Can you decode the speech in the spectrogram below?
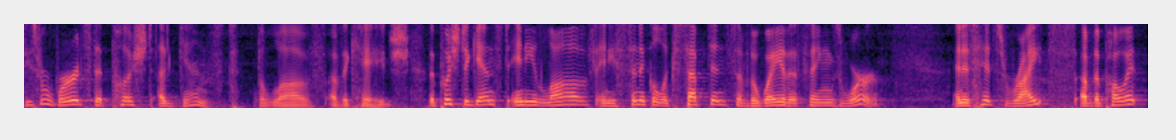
These were words that pushed against the love of the cage, that pushed against any love, any cynical acceptance of the way that things were. And as Hitz writes of the poet,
